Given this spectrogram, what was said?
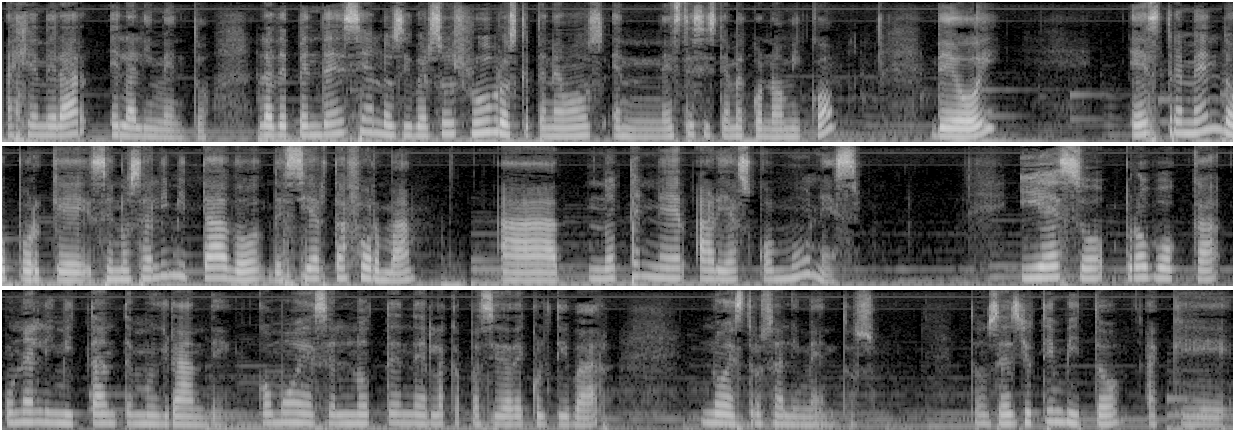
a generar el alimento. La dependencia en los diversos rubros que tenemos en este sistema económico de hoy es tremendo porque se nos ha limitado de cierta forma a no tener áreas comunes. Y eso provoca una limitante muy grande, como es el no tener la capacidad de cultivar nuestros alimentos. Entonces yo te invito a que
